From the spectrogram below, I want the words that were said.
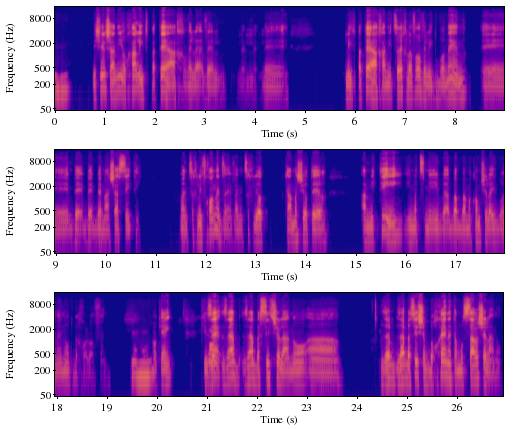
Mm-hmm. בשביל שאני אוכל להתפתח ולהתפתח, ול, אני צריך לבוא ולהתבונן אה, במה שעשיתי. ואני צריך לבחון את זה, ואני צריך להיות כמה שיותר אמיתי עם עצמי במקום של ההתבוננות בכל אופן, אוקיי? כי זה, כן. זה, זה הבסיס שלנו, זה, זה הבסיס שבוחן את המוסר שלנו.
